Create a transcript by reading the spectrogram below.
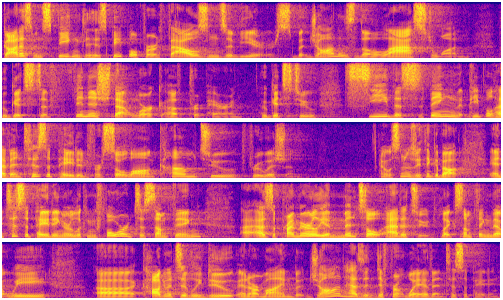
God has been speaking to his people for thousands of years, but John is the last one who gets to finish that work of preparing, who gets to see this thing that people have anticipated for so long come to fruition. And sometimes we think about anticipating or looking forward to something as a primarily a mental attitude, like something that we uh, cognitively do in our mind, but John has a different way of anticipating.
